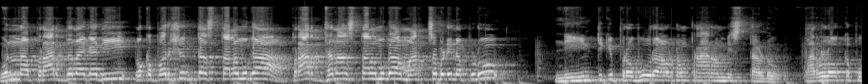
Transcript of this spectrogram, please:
ఉన్న ప్రార్థన గది ఒక పరిశుద్ధ స్థలముగా ప్రార్థనా స్థలముగా మార్చబడినప్పుడు నీ ఇంటికి ప్రభు రావడం ప్రారంభిస్తాడు. పరలోకపు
